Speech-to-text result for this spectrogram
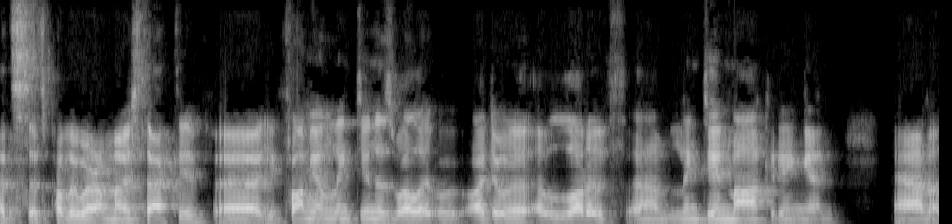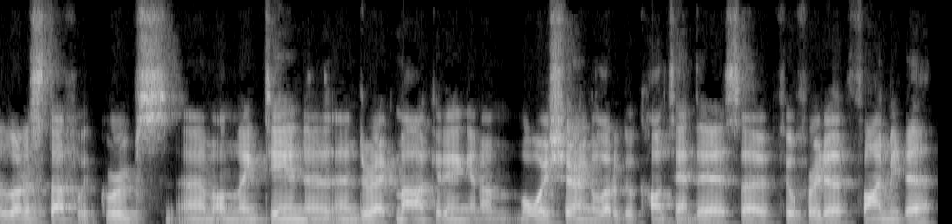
that's that's probably where I'm most active. Uh, you can find me on LinkedIn as well. I do a, a lot of um, LinkedIn marketing and um, a lot of stuff with groups um, on LinkedIn and, and, direct marketing, and I'm always sharing a lot of good content there. So feel free to find me there.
